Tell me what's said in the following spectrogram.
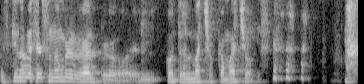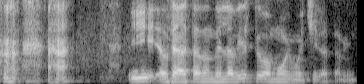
es que no me sé su nombre real, pero el, contra el macho Camacho. Ajá. Y, o sea, hasta donde la vi estuvo muy, muy chida también.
